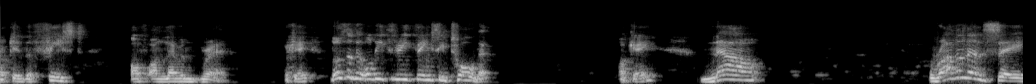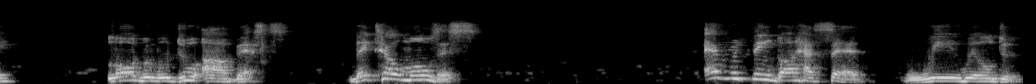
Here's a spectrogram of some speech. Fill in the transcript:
okay the feast of unleavened bread. Okay? Those are the only three things he told them. Okay? Now rather than say lord we will do our best they tell moses everything God has said, we will do.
